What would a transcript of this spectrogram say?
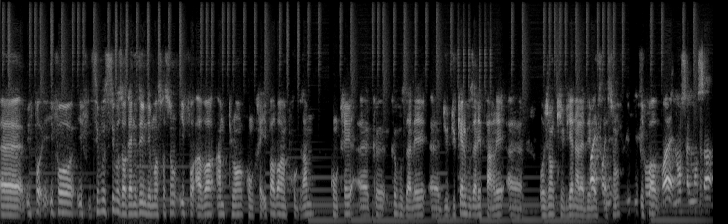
Euh, il, faut, il, faut, si, vous, si vous organisez une démonstration, il faut avoir un plan concret, il faut avoir un programme concret euh, que, que vous allez, euh, du, duquel vous allez parler aux gens qui viennent à la démonstration. Ouais, il faut, ouais, non seulement ça.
